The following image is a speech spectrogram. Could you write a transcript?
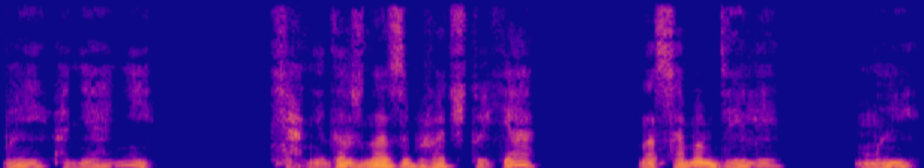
мы, а не они. Я не должна забывать, что я на самом деле мы.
